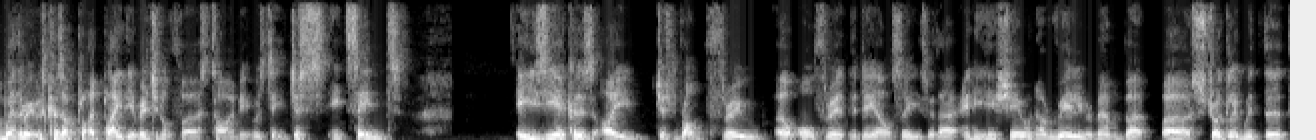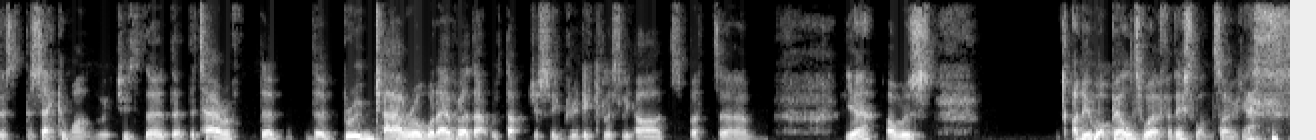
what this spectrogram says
whether it was because I, pl- I, played the original first time, it was it just it seemed easier because I just romped through all three of the DLCs without any issue, and I really remember uh, struggling with the, the, the second one, which is the, the, the tower of the the broom tower or whatever. That was that just seemed ridiculously hard, but um, yeah, I was I knew what builds were for this one, so yes.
